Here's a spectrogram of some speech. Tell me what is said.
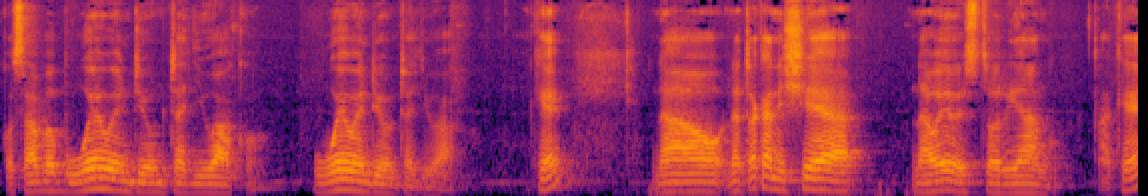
Kwa sababu wewe ndio mtaji wako. Wewe ndio mtaji wako. Okay? Na nataka ni share na wewe story yangu. Okay?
